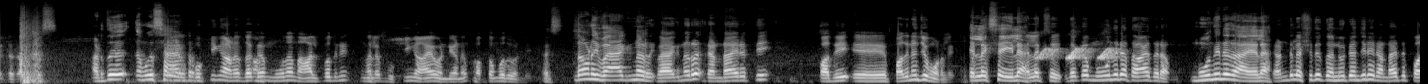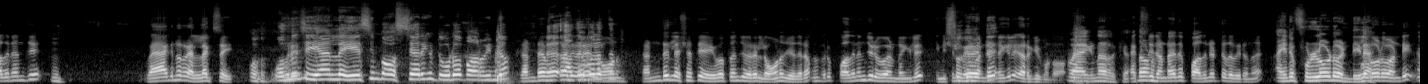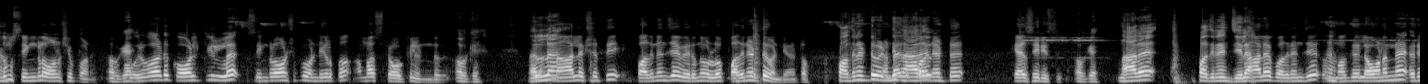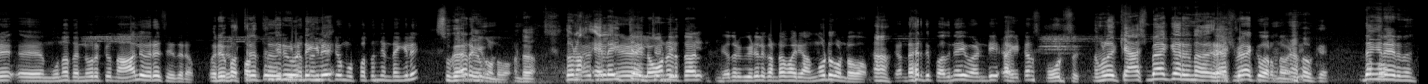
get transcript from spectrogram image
അടുത്ത് നമുക്ക് ബുക്കിംഗ് ആണ്. ഇതൊക്കെ മൂന്ന് നാല്പതിന് നല്ല ബുക്കിംഗ് ആയ വണ്ടിയാണ്. പത്തൊമ്പത് വണ്ടി. ഇതാണ് വാഗ്നർ വാഗ്നർ രണ്ടായിരത്തി പതി പതിനഞ്ച് model L X I L X I ഇതൊക്കെ മൂന്നിന്റെ താഴെ തരാം. മൂന്നിന്റെതായ അല്ലെ? രണ്ട് ലക്ഷത്തി തൊണ്ണൂറ്റഞ്ചിന് രണ്ടായിരത്തി പതിനഞ്ച് വാഗ്നർ എൽ എക്സ് ഐ ഒന്നും ചെയ്യാനില്ല. എ സിയും പവർ സ്റ്റിയറിംഗ് ടൂഡോ പവർ വിൻഡോ രണ്ടേ ലക്ഷത്തി എഴുപത്തഞ്ച് വരെ ലോൺ ചെയ്തുതരാം. ഒരു പതിനഞ്ച് രൂപ ഉണ്ടെങ്കിൽ ഉണ്ടെങ്കിൽ ഇറക്കി കൊണ്ടുപോകാം രണ്ടായിരത്തി പതിനെട്ട് ഇത് വരുന്നത്. അതിന്റെ ഫുൾ ലോഡ് വണ്ടി ലോഡ് വണ്ടി. ഇതും സിംഗിൾ ഓണർഷിപ്പ് ആണ്. ഒരുപാട് ക്വാളിറ്റി ഉള്ള സിംഗിൾ ഓണർഷിപ്പ് വണ്ടികൾ ഇപ്പോൾ നമ്മളെ സ്റ്റോക്കിൽ ഉണ്ട് ഓക്കെ നല്ല നാല് ലക്ഷത്തി പതിനഞ്ചേ വരുന്നുള്ളൂ. പതിനെട്ട് വണ്ടിയാണ് കേട്ടോ. പതിനെട്ട് വണ്ടി നാല് പതിനെട്ട് കെ സീരീസ് ഓക്കെ. നാല് പതിനഞ്ച് നാല് പതിനഞ്ച്. നമുക്ക് ലോൺ തന്നെ ഒരു മൂന്ന് തൊണ്ണൂറ് ടു നാല് വരെ ചെയ്തുതരാം ഒരു പത്തിരുപത്തഞ്ച് രൂപ ഉണ്ടെങ്കിൽ മുപ്പത്തഞ്ച് ഉണ്ടെങ്കിൽ സുഖമായി കൊണ്ടുപോകാം. ലോൺ എടുത്താൽ ഏതൊരു വീഡിയോയിൽ കണ്ട മാതിരി അങ്ങോട്ട് കൊണ്ടുപോകാം. രണ്ടായിരത്തി പതിനേഴ് വണ്ടി ഐറ്റം സ്പോർട്സ് നമ്മൾ ക്യാഷ് ബാക്ക് ക്യാഷ് ബാക്ക് പറഞ്ഞ വണ്ടി. ഇതെങ്ങനെയായിരുന്നു?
